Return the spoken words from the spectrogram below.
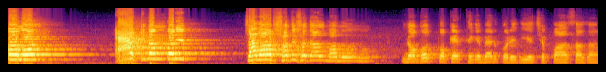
মামুন। এক নম্বরে চাওয়ার সাথে সাথে আল মামুন নগদ পকেট থেকে বের করে দিয়েছে পাঁচ হাজার।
